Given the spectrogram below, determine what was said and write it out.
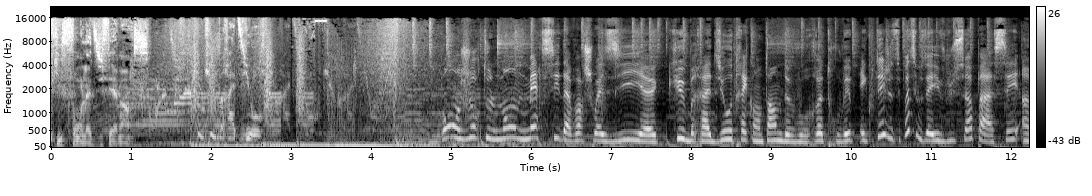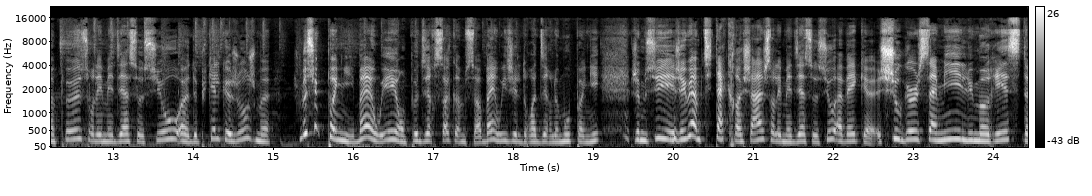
qui font la différence. Cube Radio. Bonjour tout le monde, merci d'avoir choisi euh, Cube Radio, très contente de vous retrouver. Écoutez, je ne sais pas si vous avez vu ça passer un peu sur les médias sociaux. Euh, depuis quelques jours, je me je me suis. Ben oui, on peut dire ça comme ça. Ben oui, j'ai le droit de dire le mot pogné. Je me suis, j'ai eu un petit accrochage sur les médias sociaux avec euh, Sugar Sammy, l'humoriste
